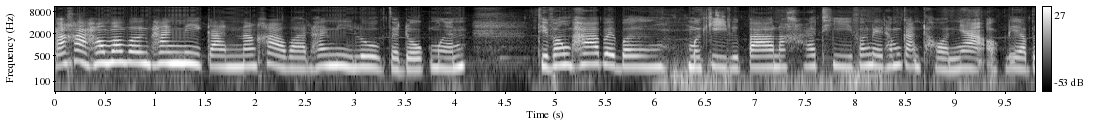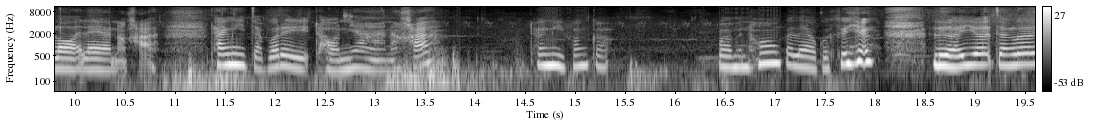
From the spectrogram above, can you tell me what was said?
มาค่ะเรามาเบิงทางนี้กันนะคะว่าทางนี้ลูกจะดกเหมือน ที่ฟังพาไปเบิงเมื่อกี้หรือเปล่านะคะ ที่ฟังได้ทำการถอนหญ้าออกเรียบร้อยแล้วนะคะทางนี้จะบ่ได้ถอนหญ้านะคะทางนี้ฟังก็ ว่ามันห้องไปแล้วก็คือยังเหลือเยอะจังเลย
